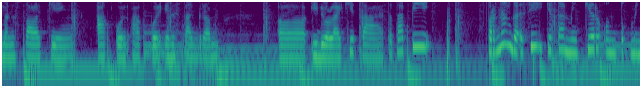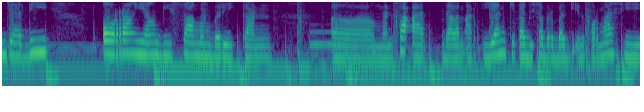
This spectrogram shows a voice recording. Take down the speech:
menstalking akun-akun Instagram uh, idola kita, tetapi pernah nggak sih kita mikir untuk menjadi orang yang bisa memberikan uh, manfaat? Dalam artian kita bisa berbagi informasi,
